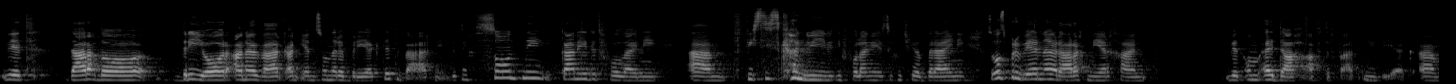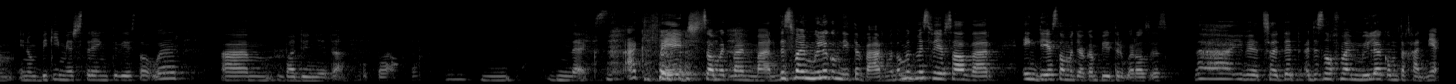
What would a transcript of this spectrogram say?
jy weet 30 dae, 3 jaar aanhou werk aan een sonder 'n breek. Dit werk nie. Dit is nie gesond nie. Jy kan nie dit volhou nie. Um fisies kan jy dit nie volhou nie. Dit is nie goed vir jou brein nie. So ons probeer nou regtig meer gaan jy weet om 'n dag af te vat in die week. Um en om bietjie meer streng te wees daaroor. Um Wat doen jy dan op daai afdag? niks. Ek veg saam met my man. Dis my moeilik om nie te werk want omdat mens vir jouself werk en deesdae met jou komputer oral is. Ah, jy weet, so dit dit is nog vir my moeilik om te gaan. Nee,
